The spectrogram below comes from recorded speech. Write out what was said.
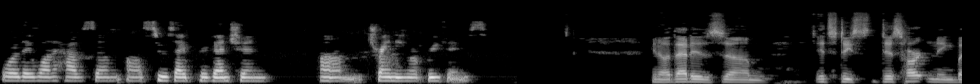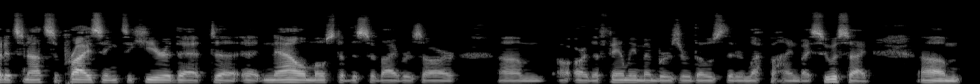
or they want to have some uh, suicide prevention um, training or briefings. You know, that is, um, it's dis- disheartening, but it's not surprising to hear that uh, uh, now most of the survivors are um, are the family members or those that are left behind by suicide. Um,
